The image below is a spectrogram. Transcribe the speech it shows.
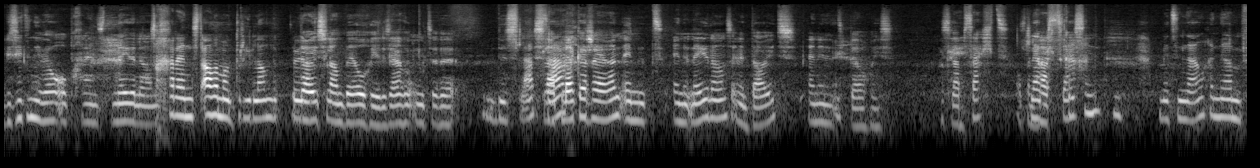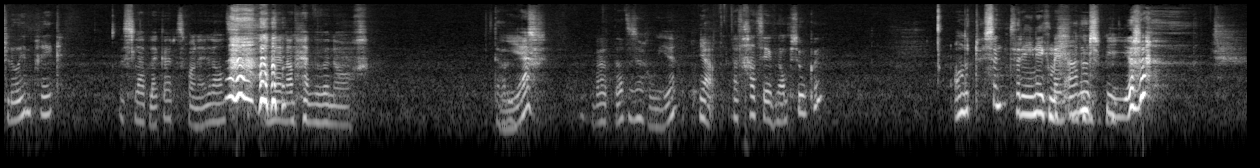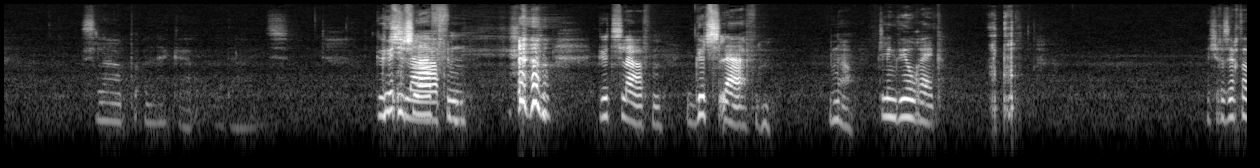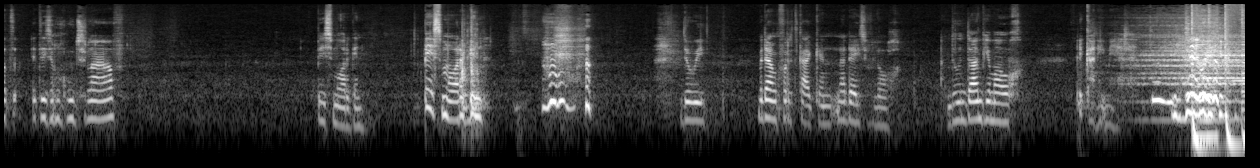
We zitten nu wel op grens Nederland, Het grenst allemaal drie landen. Duitsland, België. Dus eigenlijk moeten we De slaap, slaap lekker zeggen in het, in het Nederlands, in het Duits en in het Belgisch. Slaap zacht op een Slaap hartkussen. Met zijn aangename vloeienprik. Slaap lekker, dat is gewoon Nederlands. en dan hebben we nog... Ja, dat is een goeie. Ja, dat gaat ze even opzoeken. Ondertussen train ik mijn ademspier. Slaap lekker. Good slapen. Goed slapen. Good slapen. Nou, klinkt heel rijk. Als je gezegd had, het is een goed slaaf. Bis morgen. Bis morgen. Doei. Bedankt voor het kijken naar deze vlog. Doe een duimpje omhoog. Ik kan niet meer. Doei.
